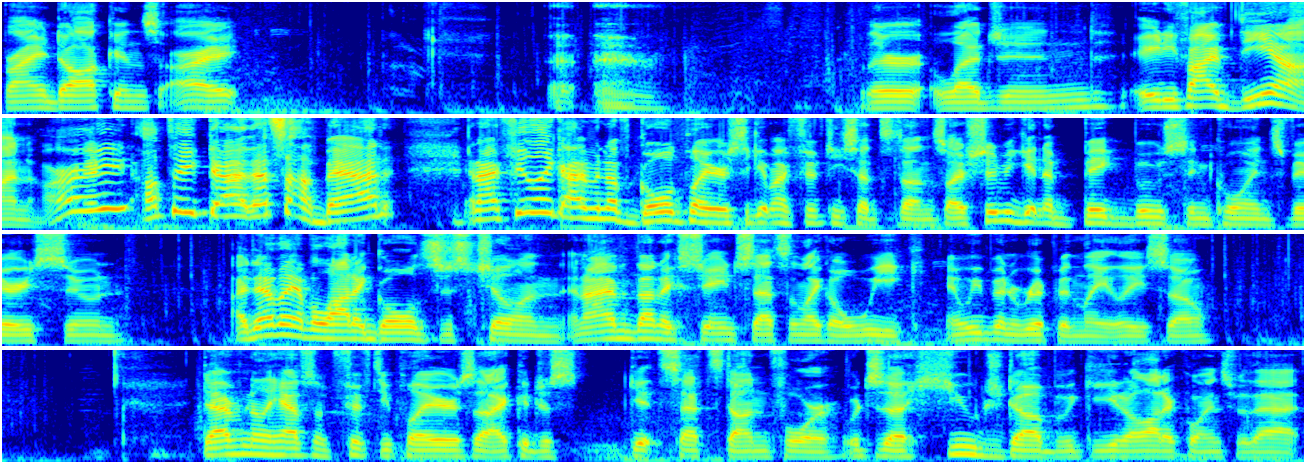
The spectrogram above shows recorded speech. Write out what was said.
Brian Dawkins. All right. Their legend. 85 Dion. All right, I'll take that. That's not bad. And I feel like I have enough gold players to get my 50 sets done, so I should be getting a big boost in coins very soon. I definitely have a lot of golds just chilling, and I haven't done exchange sets in like a week, and we've been ripping lately, so... Definitely have some 50 players that I could just get sets done for, which is a huge dub. We could get a lot of coins for that.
